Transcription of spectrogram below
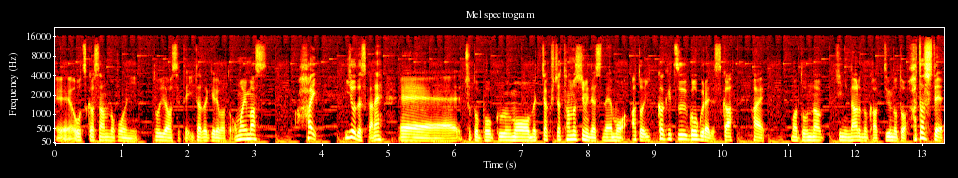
え大塚さんの方に問い合わせていただければと思います。はい。以上ですかね。えーちょっと僕もめちゃくちゃ楽しみですね。もうあと1ヶ月後ぐらいですか。はい。まあ、どんな気になるのかっていうのと、果たして、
